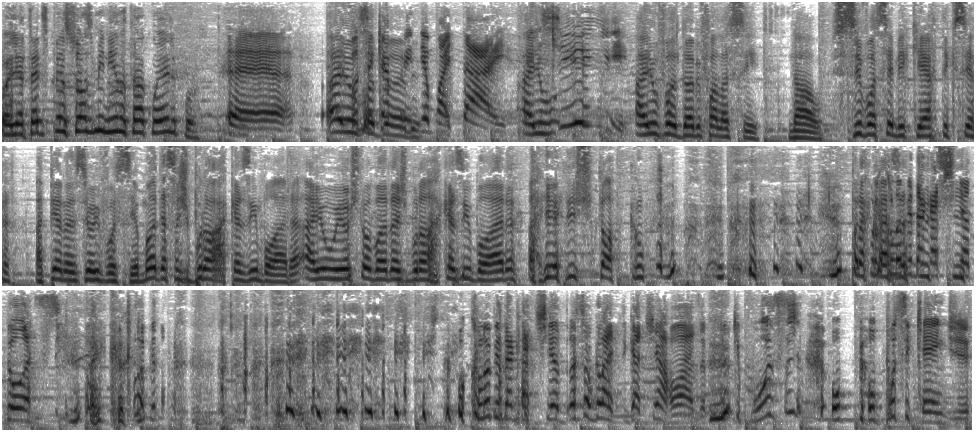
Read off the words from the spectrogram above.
Ele até dispensou as meninas, tava com ele, pô. É. Aí o Você quer aprender Muay Thai? Aí o, Sim! Aí o Van Damme fala assim: Não, se você me quer, tem que ser apenas eu e você. Manda essas brocas embora. Aí o Wilson manda as brocas embora. Aí eles tocam. pra Pro casa clube da caixinha doce. Aí, clube da... Clube da Gatinha Doce ou Gatinha Rosa? Pink Pussy ou, ou Pussy Candy?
